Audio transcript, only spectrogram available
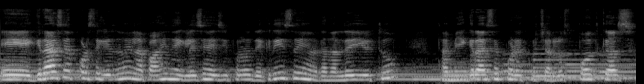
Eh, gracias por seguirnos en la página Iglesia Discípulos de Cristo y en el canal de YouTube. También gracias por escuchar los podcasts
